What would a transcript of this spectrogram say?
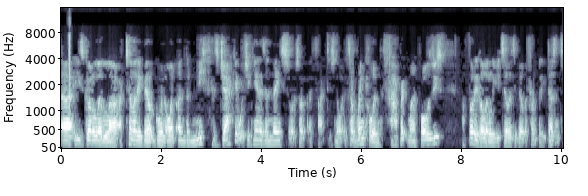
Uh, he's got a little uh, artillery belt going on underneath his jacket, which again is a nice sort of. In fact, it's not. It's a wrinkle in the fabric. My apologies. I thought he had a little utility belt at the front, but he doesn't.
